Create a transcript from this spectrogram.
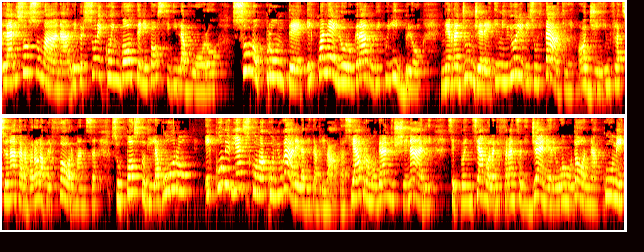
la risorsa umana, le persone coinvolte nei posti di lavoro, sono pronte e qual è il loro grado di equilibrio nel raggiungere i migliori risultati, oggi inflazionata la parola performance, sul posto di lavoro e come riescono a coniugare la vita privata. Si aprono grandi scenari, se pensiamo alla differenza di genere uomo-donna, come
